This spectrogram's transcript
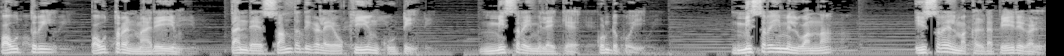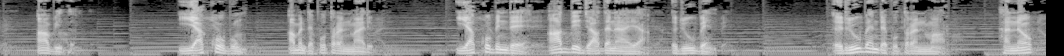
പൗത്രി പൗത്രന്മാരെയും തന്റെ സന്തതികളെയൊക്കെയും കൂട്ടി മിശ്രൈമിലേക്ക് കൊണ്ടുപോയി. മിശ്രൈമിൽ വന്ന ഇസ്രയേൽ മക്കളുടെ പേരുകൾ ആവിത്. യാക്കോബും അവന്റെ പുത്രന്മാരും. യാക്കോബിന്റെ ആദ്യജാതനായ രൂപൻ രൂപന്റെ പുത്രന്മാർ ഹനോക്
